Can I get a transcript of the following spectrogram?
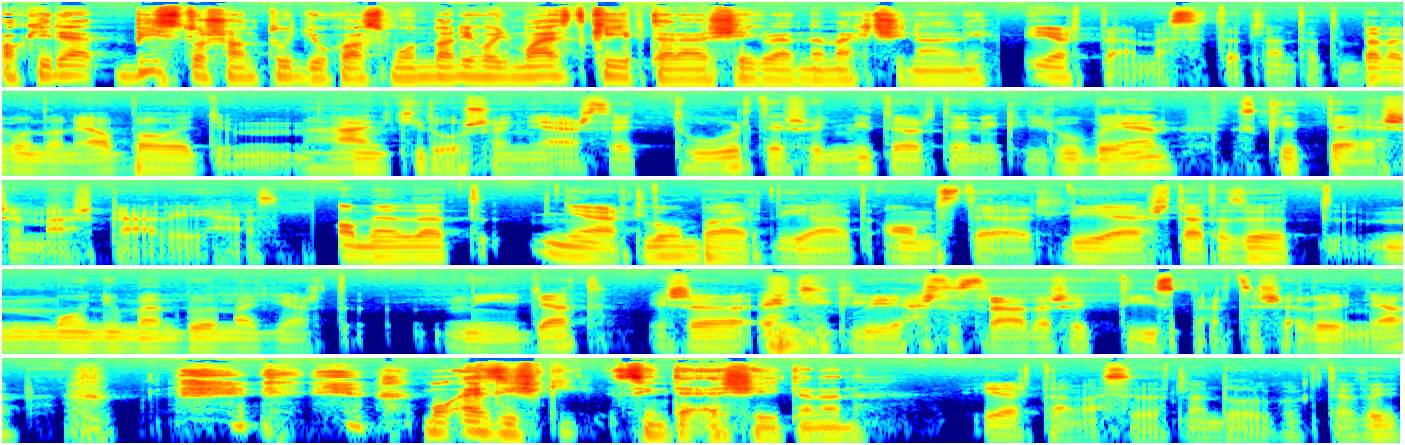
akire biztosan tudjuk azt mondani, hogy ma ezt képtelenség lenne megcsinálni. Értelmezhetetlen. Tehát belegondolni abba, hogy hány kilósan nyersz egy túrt, és hogy mi történik egy Rubén, ez két teljesen más kávéház. Amellett nyert Lombardiát, Amstelt, Lies, tehát az öt monumentből megnyert négyet, és egyik Liest azt ráadásul egy 10 perces előnnyel. Ma ez is szinte esélytelen értelmezhetetlen dolgok. Tehát, hogy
